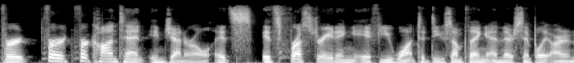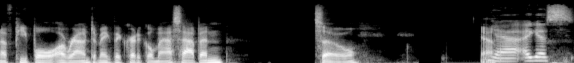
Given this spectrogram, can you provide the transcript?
for for for content in general. It's it's frustrating if you want to do something and there simply aren't enough people around to make the critical mass happen. So Yeah. Yeah. I guess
